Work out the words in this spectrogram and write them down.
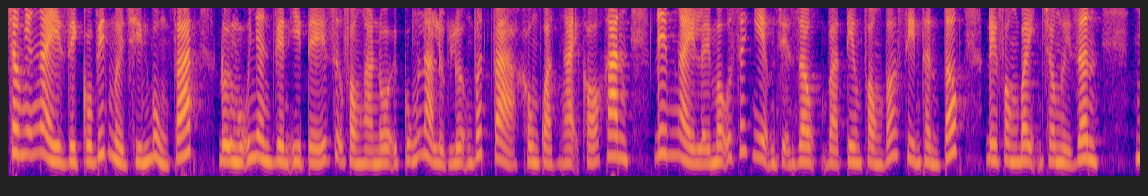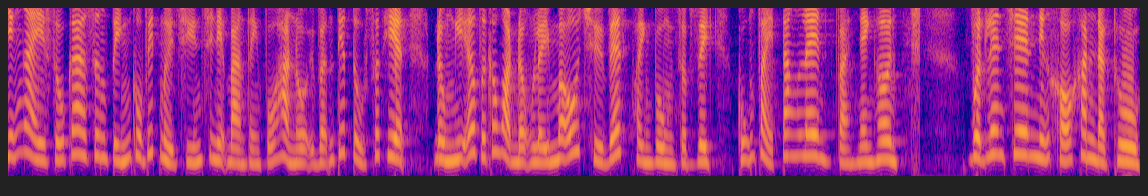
Trong những ngày dịch COVID-19 bùng phát, đội ngũ nhân viên y tế dự phòng Hà Nội cũng là lực lượng vất vả, không quản ngại khó khăn, đêm ngày lấy mẫu xét nghiệm diện rộng và tiêm phòng vaccine thần tốc để phòng bệnh cho người dân. Những ngày số ca dương tính COVID-19 trên địa bàn thành phố Hà Nội vẫn tiếp tục xuất hiện, đồng nghĩa với các hoạt động lấy mẫu, truy vết khoanh vùng dập dịch cũng phải tăng lên và nhanh hơn. Vượt lên trên những khó khăn đặc thù,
